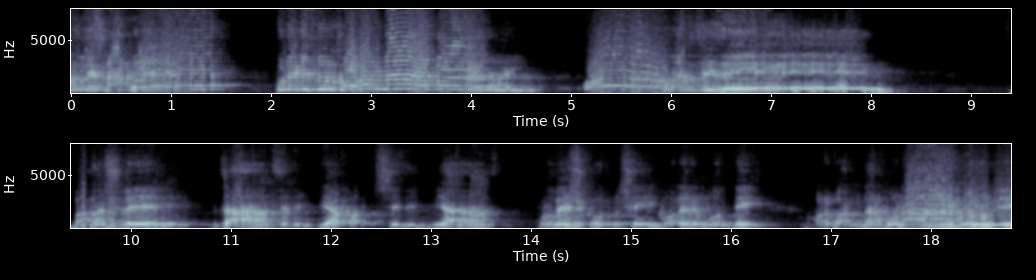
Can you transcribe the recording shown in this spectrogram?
প্রবেশ না করে, কোনো কিছুর খবর না পাই। ও বাতাস রে, যা প্রবেশ করো সেই ঘরের মধ্যে। আমার বান্দা গুণা করবে।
